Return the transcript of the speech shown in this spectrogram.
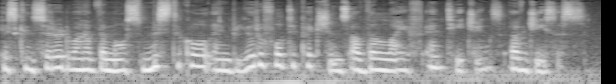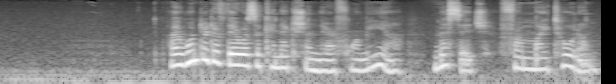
is considered one of the most mystical and beautiful depictions of the life and teachings of Jesus. I wondered if there was a connection there for me, a message from my totem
